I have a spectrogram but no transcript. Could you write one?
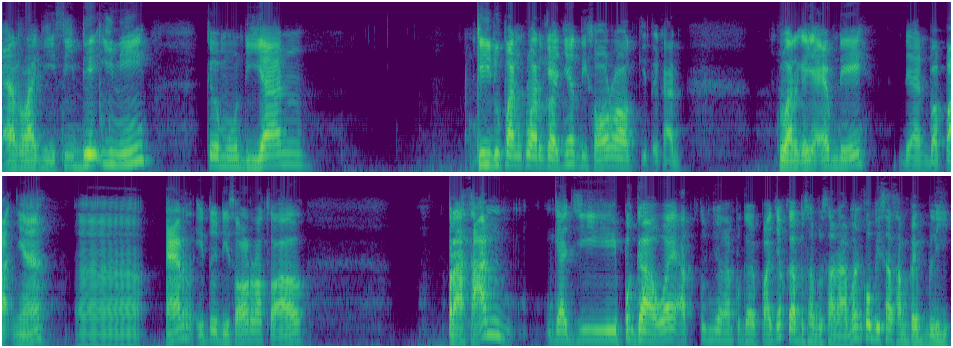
R lagi. Si D ini kemudian kehidupan keluarganya disorot gitu kan. Keluarganya MD dan bapaknya uh, R itu disorot soal perasaan gaji pegawai atau tunjangan pegawai pajak gak besar-besar amat kok bisa sampai beli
